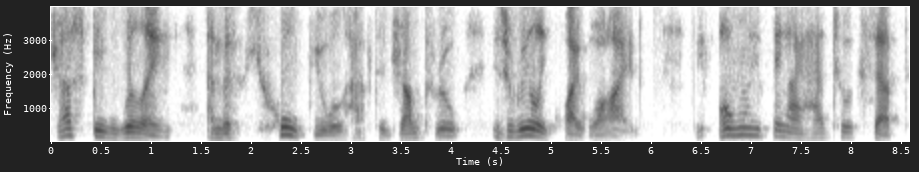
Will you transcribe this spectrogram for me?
Just be willing, and the hoop you will have to jump through is really quite wide. The only thing I had to accept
